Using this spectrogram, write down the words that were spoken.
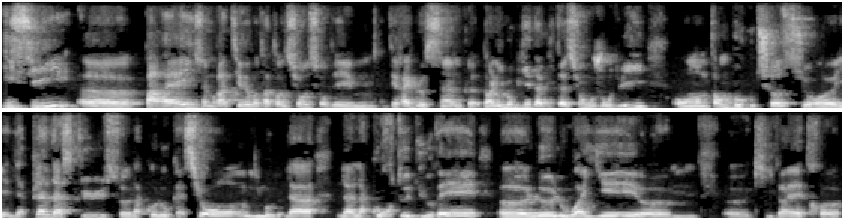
Ici, euh, pareil, j'aimerais attirer votre attention sur des, des règles simples. Dans l'immobilier d'habitation aujourd'hui, on entend beaucoup de choses sur. Euh, il y a plein d'astuces, euh, la colocation, la, la, la, courte durée, euh, le loyer euh, qui va être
